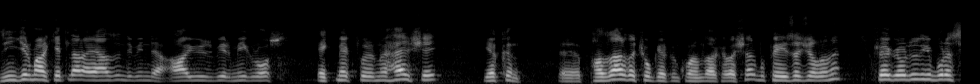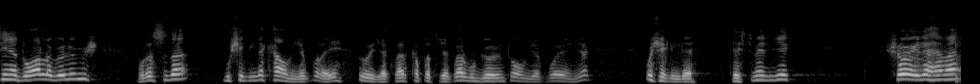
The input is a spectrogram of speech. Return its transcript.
Zincir marketler ayağınızın dibinde. A101, Migros, ekmek fırını her şey yakın. Ee, pazar da çok yakın konumda arkadaşlar. Bu peyzaj alanı. Şöyle gördüğünüz gibi burası yine duvarla bölünmüş. Burası da bu şekilde kalmayacak. Burayı sıvayacaklar, kapatacaklar. Bu görüntü olmayacak, boyanacak. Bu şekilde teslim edilecek. Şöyle hemen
